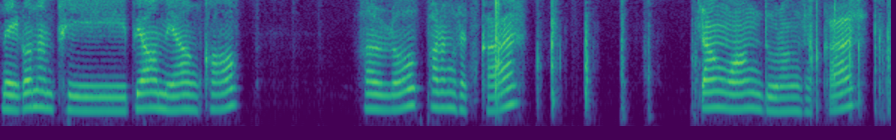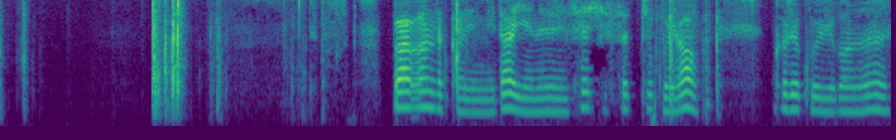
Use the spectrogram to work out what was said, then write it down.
네, 이거는 비벼면 컵, 할로 파란 색깔, 짱왕 노랑 색깔? 빨간 색깔입니다. 얘는 셋이 세트고요. 그리고 이거는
